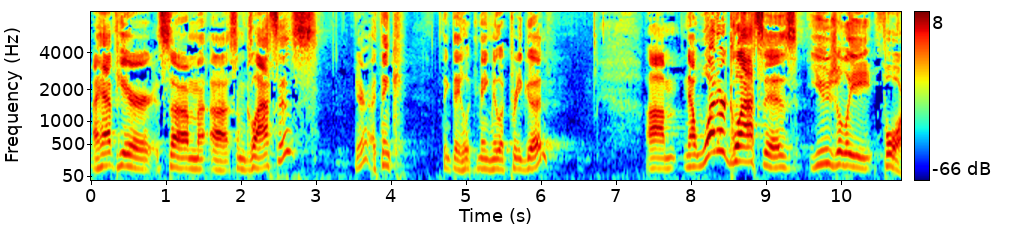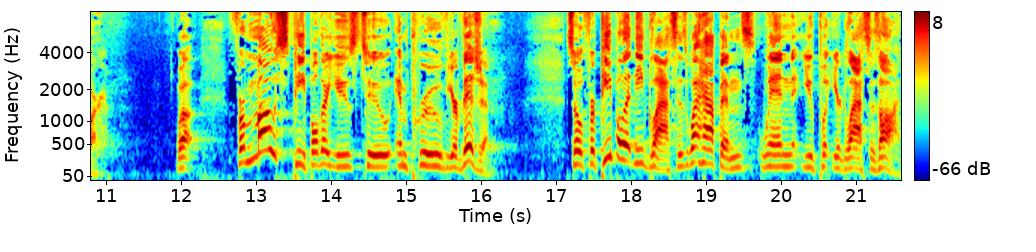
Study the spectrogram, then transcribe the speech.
I have here some uh, some glasses. Here, I think think they look, make me look pretty good. Um, now, what are glasses usually for? Well, for most people, they're used to improve your vision. So, for people that need glasses, what happens when you put your glasses on?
